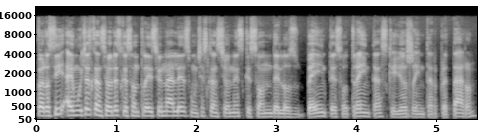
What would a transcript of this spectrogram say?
pero sí, hay muchas canciones que son tradicionales, muchas canciones que son de los 20 o 30 que ellos reinterpretaron,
